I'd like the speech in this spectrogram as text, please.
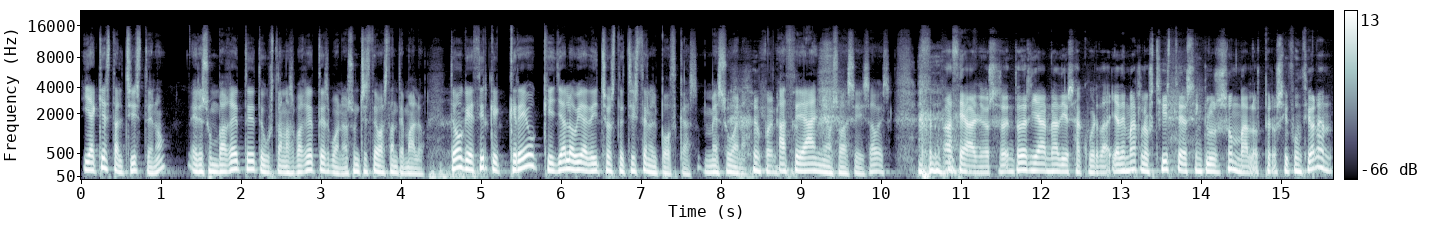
Y aquí está el chiste, ¿no? Eres un baguete, te gustan las baguetes. Bueno, es un chiste bastante malo. Tengo que decir que creo que ya lo había dicho este chiste en el podcast. Me suena. Hace años o así, ¿sabes? Hace años. Entonces ya nadie se acuerda. Y además los chistes incluso son malos, pero si funcionan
